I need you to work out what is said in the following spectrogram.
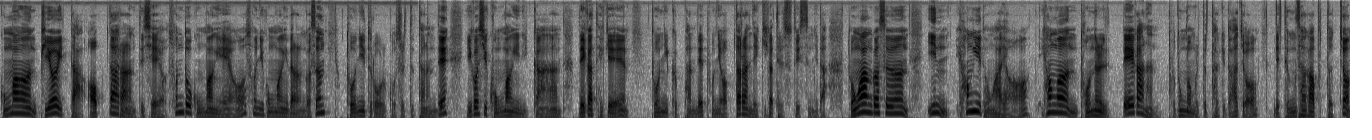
공망은 비어 있다, 없다라는 뜻이에요. 손도 공망이에요. 손이 공망이라는 것은 돈이 들어올 곳을 뜻하는데 이것이 공망이니까 내가 되게 돈이 급한데 돈이 없다라는 얘기가 될 수도 있습니다. 동화한 것은 인, 형이 동하여 형은 돈을 빼가는 도둑놈을 뜻하기도 하죠. 근데 등사가 붙었죠.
